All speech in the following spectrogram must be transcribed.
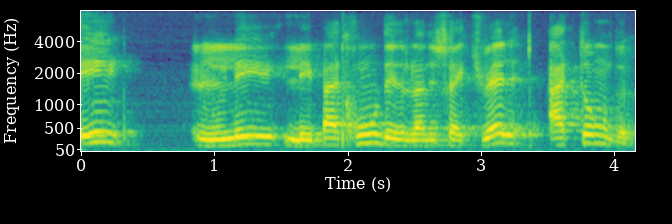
et les, patrons de l'industrie actuelle attendent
